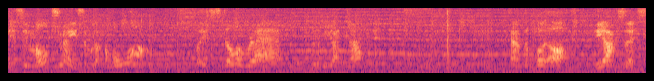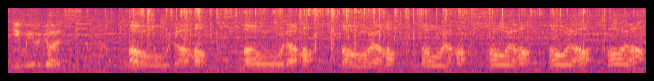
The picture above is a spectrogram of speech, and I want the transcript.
it's in Moltres and we got the whole lot. But it's still a rare, but we got nothing. Time to pull it off. Deoxys, give me the goods. Load a hop, load a hop, load a hop, load a hop, load a hop, load a hop, load a hop,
